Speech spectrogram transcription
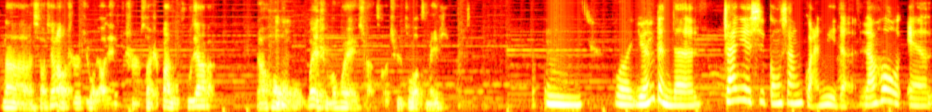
那小新老师，据我了解，你是算是半路出家吧？然后为什么会选择去做自媒体？嗯。我原本的专业是工商管理的，然后，嗯，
